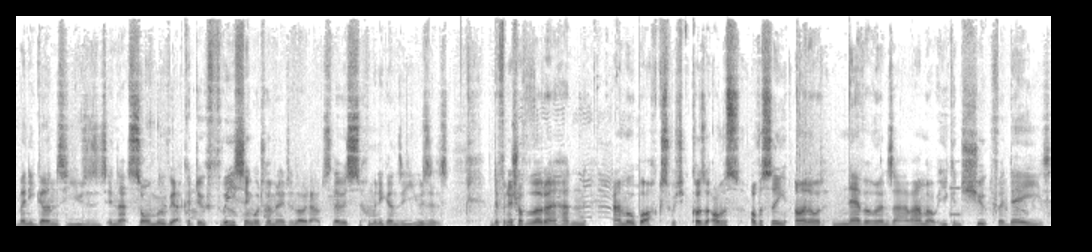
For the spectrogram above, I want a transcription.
many guns he uses in that Saw movie. I could do three single Terminator loadouts. There is so many guns he uses. And to finish off the loadout, I had an ammo box, which, because obviously Arnold never runs out of ammo. He can shoot for days.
